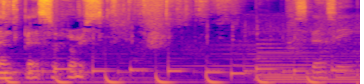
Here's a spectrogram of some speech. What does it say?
10 peso first. Dispensing.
